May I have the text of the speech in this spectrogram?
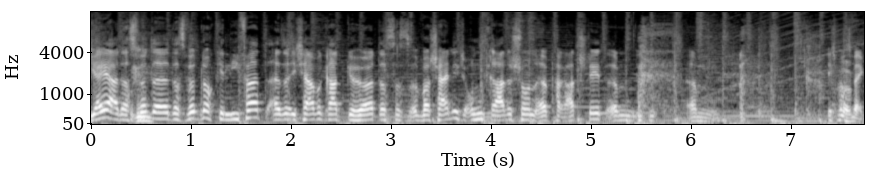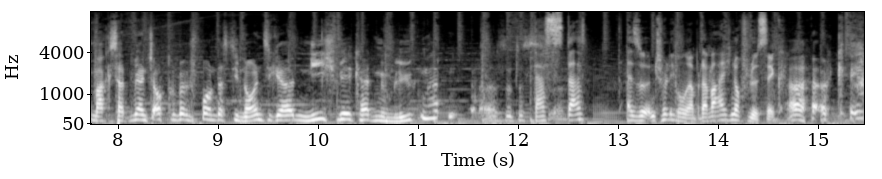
Ja, ja, das wird, äh, das wird noch geliefert. Also ich habe gerade gehört, dass das wahrscheinlich unten gerade schon äh, parat steht. Ähm, ähm, ich muss Äh, weg. Max hat mir eigentlich auch darüber gesprochen, dass die 90er nie Schwierigkeiten mit dem Lügen hatten. Also das, Das, das, Also Entschuldigung, aber da war ich noch flüssig. Ah, okay.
